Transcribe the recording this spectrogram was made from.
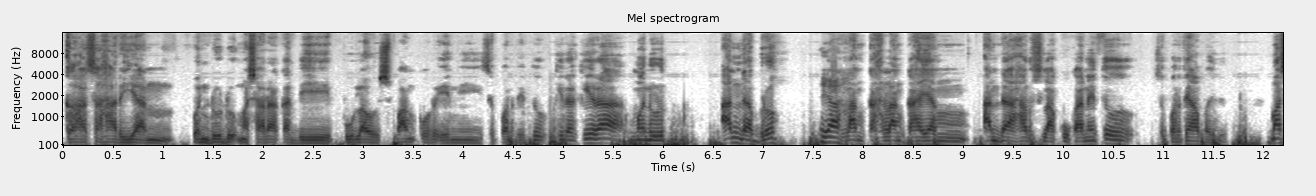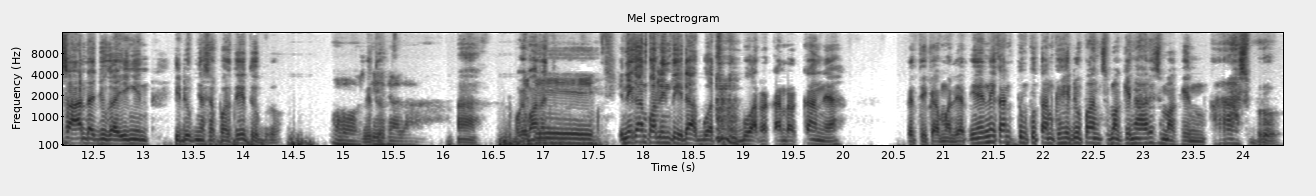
keseharian penduduk masyarakat di Pulau Spangkur ini seperti itu, kira-kira menurut Anda, Bro, Ya, langkah-langkah yang Anda harus lakukan itu seperti apa itu? Masa Anda juga ingin hidupnya seperti itu, Bro? oh Gitu. tidak lah. Nah, bagaimana? Jadi Ini kan paling tidak buat buat rekan-rekan ya. Ketika melihat ini kan tuntutan kehidupan semakin hari semakin keras, Bro.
